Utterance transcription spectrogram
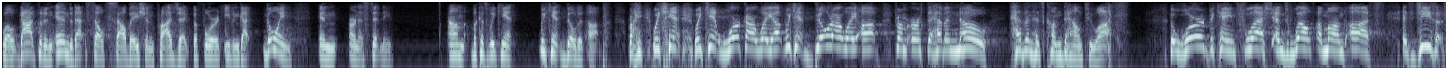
Well, God put an end to that self salvation project before it even got going in earnest, didn't He? um, because we can't we can't build it up right we can't we can't work our way up we can't build our way up from earth to heaven no heaven has come down to us the word became flesh and dwelt among us it's jesus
